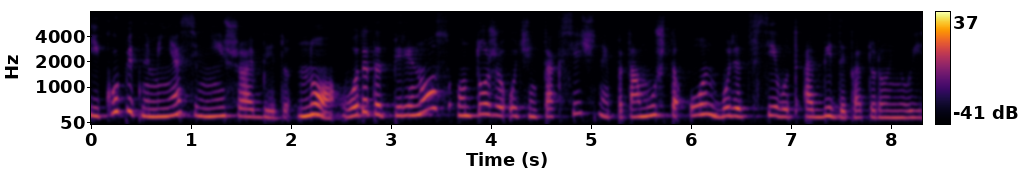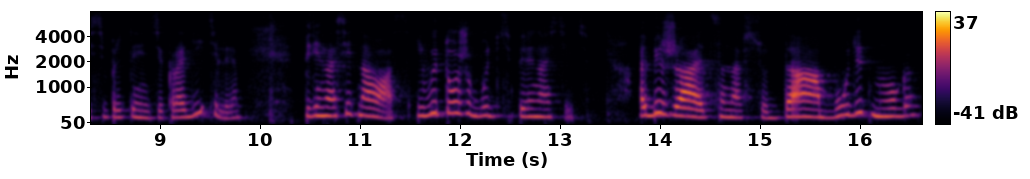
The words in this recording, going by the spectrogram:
и купит на меня сильнейшую обиду. Но вот этот перенос, он тоже очень токсичный, потому что он будет все вот обиды, которые у него есть и претензии к родителям, переносить на вас, и вы тоже будете переносить обижается на все. Да, будет много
